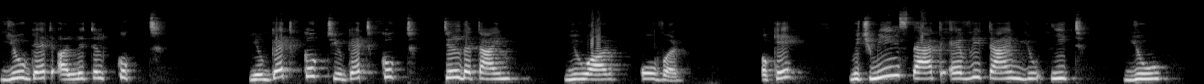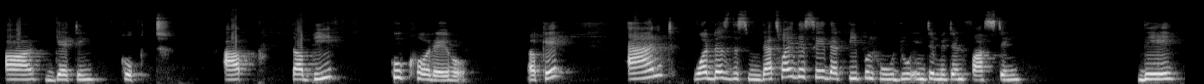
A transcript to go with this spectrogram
you get a little cooked you get cooked, you get cooked till the time you are over. Okay? Which means that every time you eat, you are getting cooked. Up tabhi cook ho rahe. Okay? And what does this mean? That's why they say that people who do intermittent fasting, they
